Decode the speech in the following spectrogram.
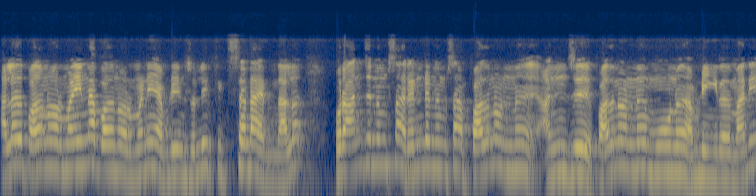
அல்லது பதினோரு மணினா பதினோரு மணி அப்படின்னு சொல்லி ஃபிக்ஸடாக இருந்தாலும் ஒரு அஞ்சு நிமிஷம் ரெண்டு நிமிஷம் பதினொன்று அஞ்சு பதினொன்று மூணு அப்படிங்கிறது மாதிரி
